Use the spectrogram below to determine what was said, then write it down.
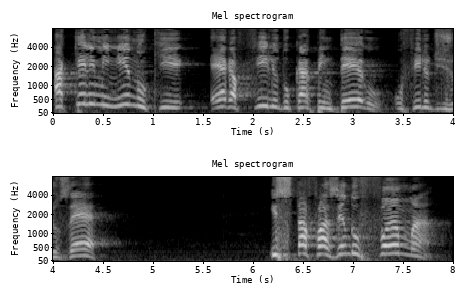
aquele menino que era filho do carpinteiro, o filho de José, está fazendo fama.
